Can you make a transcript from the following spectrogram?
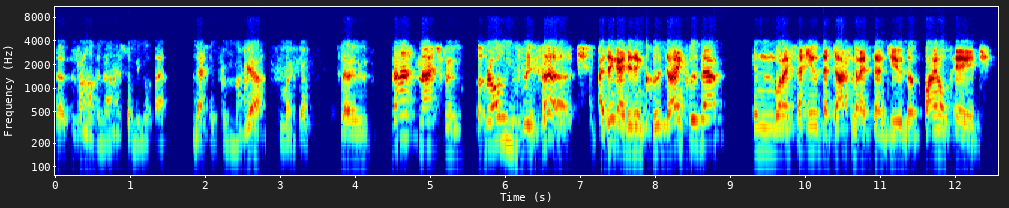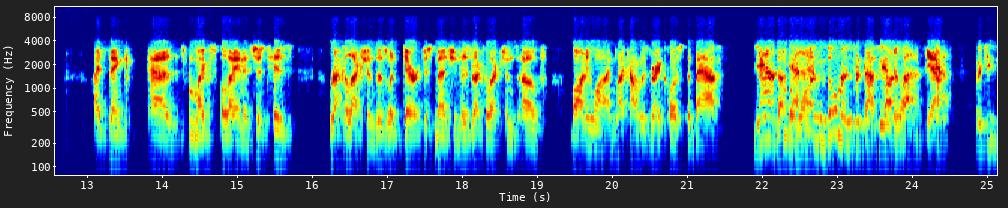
So it was rather nice when we got that letter from Mike. Yeah, from myself. So that matched with Ron's research. I think I did include. Did I include that in what I sent you? That document I sent you, the final page, I think has it's from Mike Spillane. It's just his recollections. This is what Derek just mentioned. His recollections of barley wine, like I was very close to Bass. Yeah, number yeah, one. It was almost at Bass barley wine. Yeah. yeah. which is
